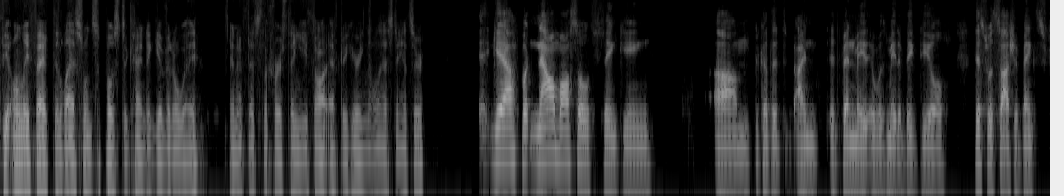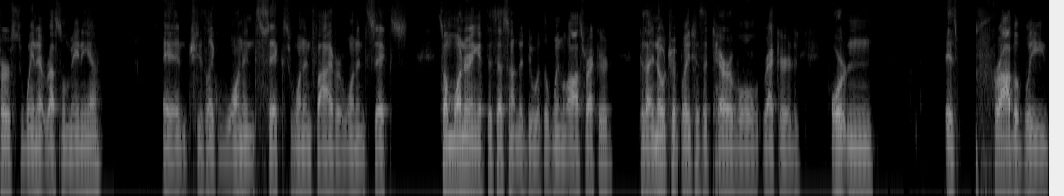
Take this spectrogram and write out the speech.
the only fact that the last one's supposed to kind of give it away, and if that's the first thing you thought after hearing the last answer. Yeah, but now I'm also thinking um because it's I it's been made it was made a big deal. This was Sasha Banks' first win at WrestleMania, and she's like one in six, one in five, or one in six. So I'm wondering if this has something to do with the win loss record. because I know Triple H has a terrible record. Orton is probably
